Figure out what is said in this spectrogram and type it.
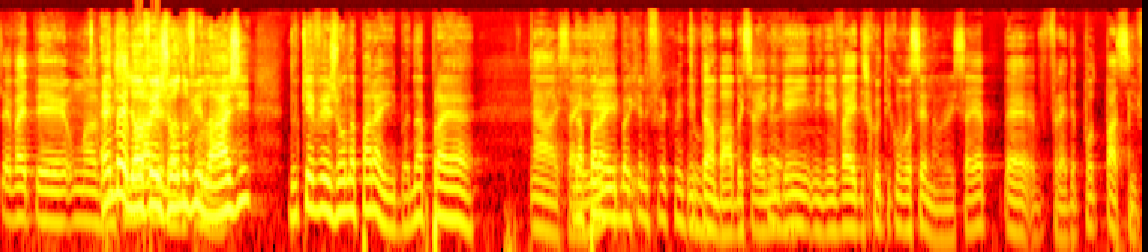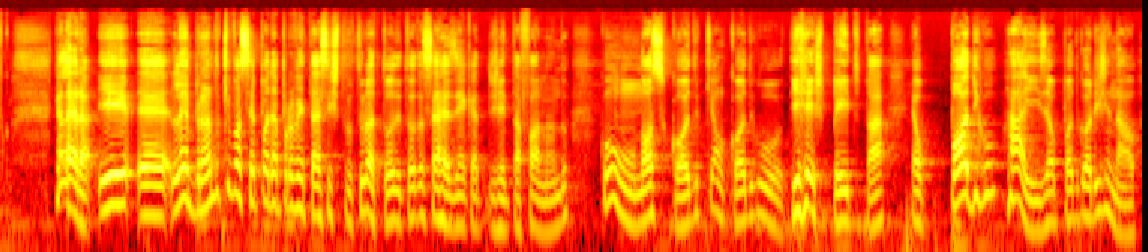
Você vai ter uma É melhor ver João no. Village do que ver João na Paraíba. Na praia Ah, isso aí. da Paraíba que ele frequentou. Em Tambaba, isso aí ninguém, ninguém vai discutir com você, não. Isso aí é, é, Fred, é ponto pacífico. Galera, e é, lembrando que você pode aproveitar essa estrutura toda e toda essa resenha que a gente tá falando com o nosso código, que é um código de respeito, tá? É o código raiz, é o código original.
